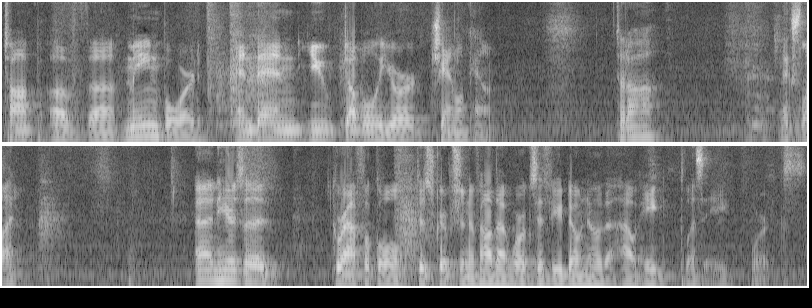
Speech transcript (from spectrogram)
top of the main board, and then you double your channel count. Ta-da! Next slide. And here's a graphical description of how that works if you don't know that how 8 plus 8 works.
